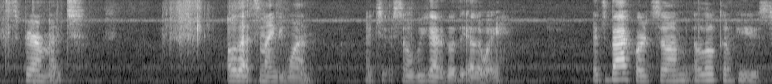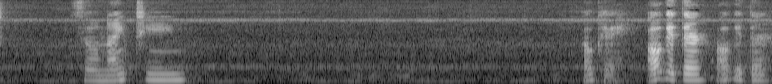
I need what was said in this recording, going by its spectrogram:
experiment. Oh, that's 91. So we got to go the other way. It's backwards, so I'm a little confused. So 19. Okay, I'll get there. I'll get there.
